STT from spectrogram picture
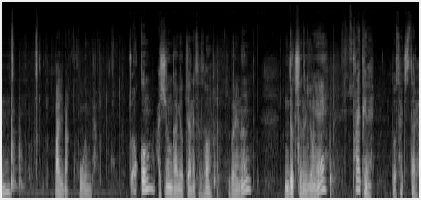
음, 마지막 고기입니다. 조금 아쉬운 감이 없지 않아 있어서 이번에는 인덕션을 이용해 프라이팬에 또 살치살을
